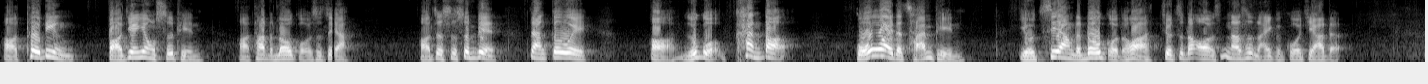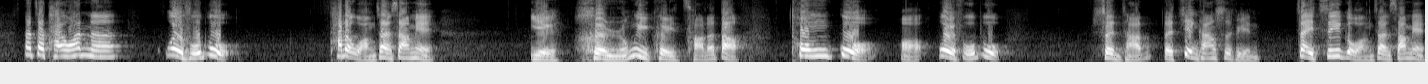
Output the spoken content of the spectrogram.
啊，特定保健用食品，啊，它的 logo 是这样，啊，这是顺便让各位，哦，如果看到国外的产品有这样的 logo 的话，就知道哦，那是哪一个国家的。那在台湾呢，卫福部它的网站上面也很容易可以查得到，通过。哦，卫福部审查的健康食品，在这个网站上面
